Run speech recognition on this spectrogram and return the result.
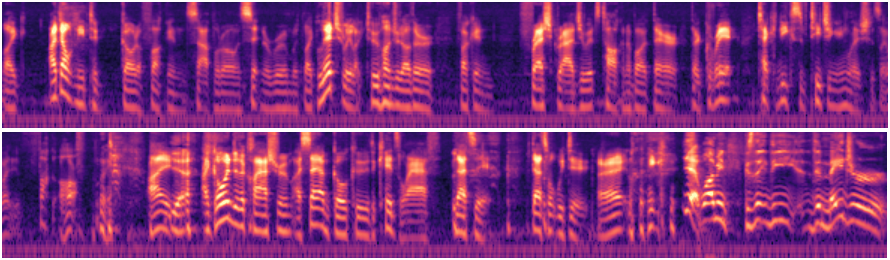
Like i don't need to go to fucking sapporo and sit in a room with like literally like 200 other fucking fresh graduates talking about their their great techniques of teaching english. It's like what, fuck off. Like i Yeah. i go into the classroom i say i'm goku the kids laugh that's it that's what we do all right like Yeah, well, I mean, because the the the major,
